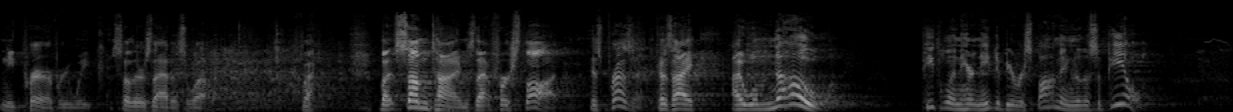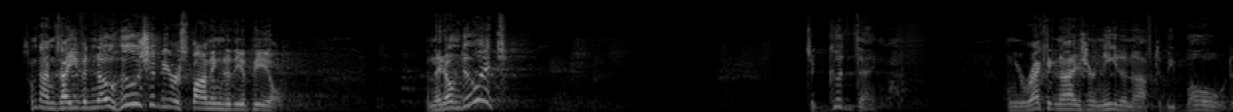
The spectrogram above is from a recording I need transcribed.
need prayer every week, so there's that as well. but, but sometimes that first thought is present because I, I will know people in here need to be responding to this appeal. Sometimes I even know who should be responding to the appeal, and they don't do it. It's a good thing when you recognize your need enough to be bold.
